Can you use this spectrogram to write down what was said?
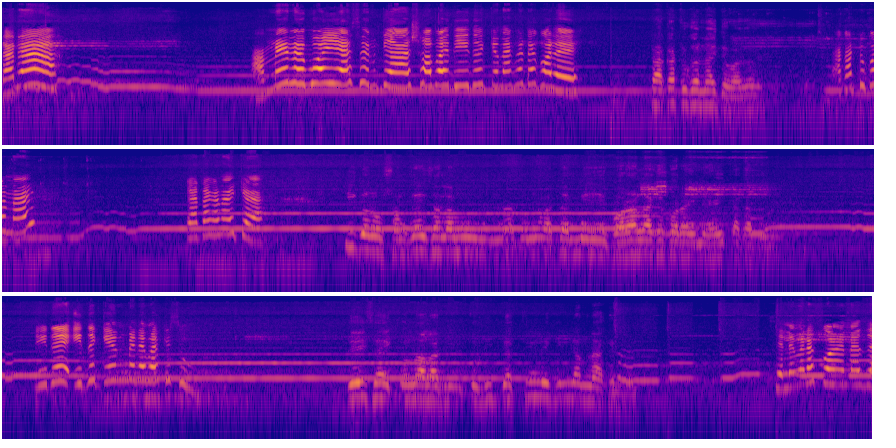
দাদা আমি বই আছেন কে? সবাই দিয়ে দিয়ে কেনাকাটা করে। টাকা টুকা নাই তো বাজার। টাকা টুকু নাই? কে টাকা নাই কে? কি করো সংসার চালাম না কোনো একটা মেয়ে ভরা লাগে করাই না এই টাকা দিয়ে। ঈদে ঈদে কিনবেন এবার কিছু? যেই চাই কোন আলাদা তো দুধটা কিনলাম না কিনলাম। ছেলেমেয়েরা করে না যে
